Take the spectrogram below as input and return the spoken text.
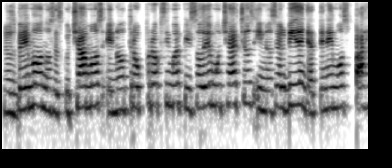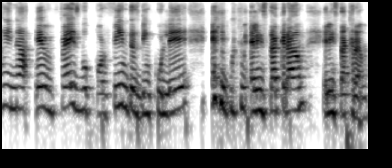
Nos vemos, nos escuchamos en otro próximo episodio, muchachos, y no se olviden, ya tenemos página en Facebook, por fin desvinculé el, el Instagram, el Instagram,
